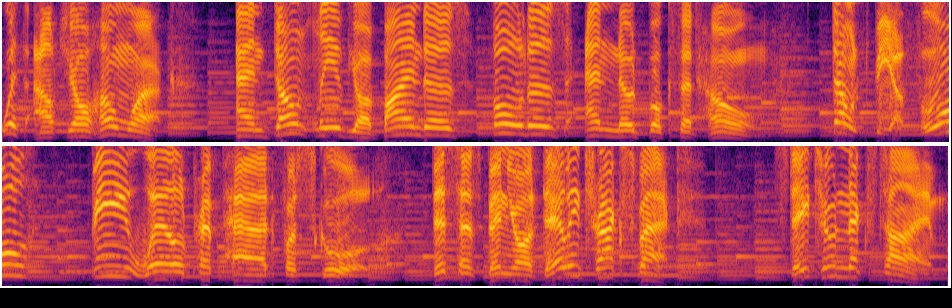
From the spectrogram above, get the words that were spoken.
without your homework. And don't leave your binders, folders, and notebooks at home. Don't be a fool. Be well prepared for school. This has been your Daily Tracks Fact. Stay tuned next time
